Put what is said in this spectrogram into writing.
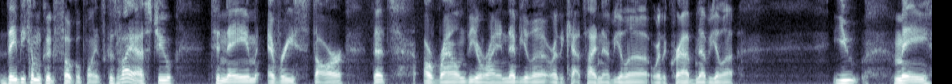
they become good focal points. Because if I asked you to name every star that's around the Orion Nebula or the Cat's Eye Nebula or the Crab Nebula, you may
